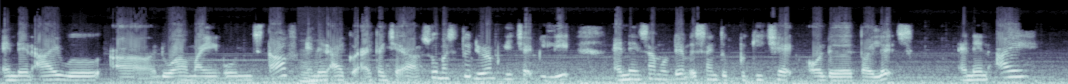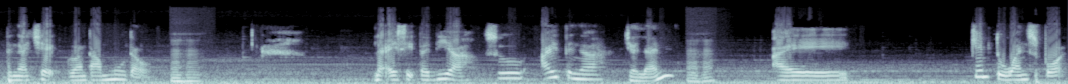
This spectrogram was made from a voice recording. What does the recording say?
And then I will uh, Doa my own stuff Mhm. And then I, I can check lah So masa tu dia orang pergi check bilik And then some of them assigned to pergi check All the toilets And then I Tengah check ruang tamu tau Mhm. Like I said tadi lah So I tengah jalan Mhm. I Came to one spot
